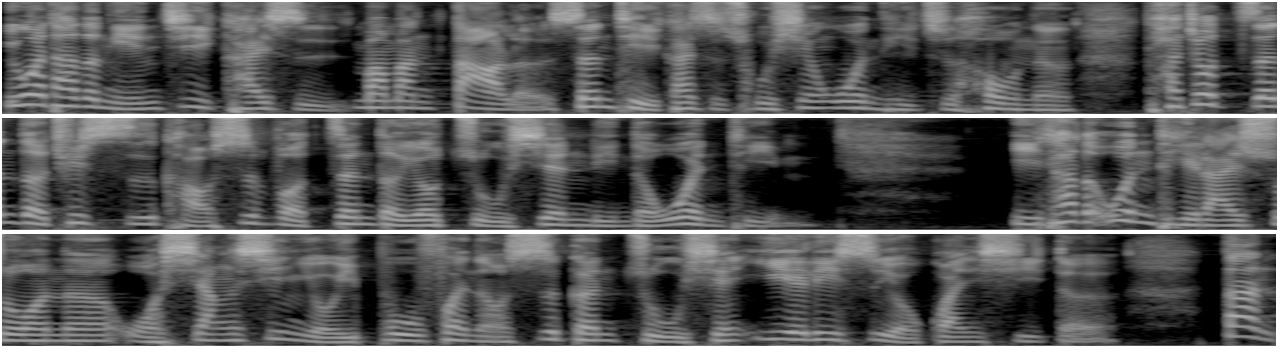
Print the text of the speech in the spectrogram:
因为他的年纪开始慢慢大了，身体开始出现问题之后呢，他就真的去思考是否真的有祖先灵的问题。以他的问题来说呢，我相信有一部分呢是跟祖先业力是有关系的。但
